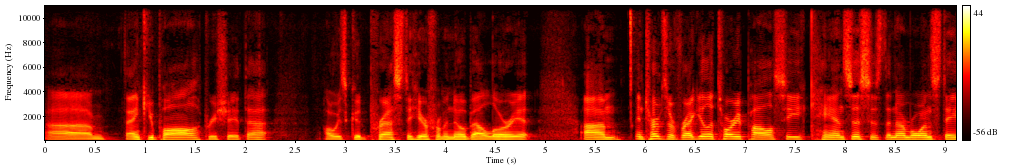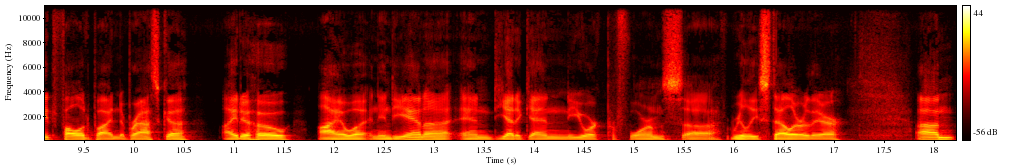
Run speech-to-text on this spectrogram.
Um, thank you, Paul. Appreciate that. Always good press to hear from a Nobel laureate. Um, in terms of regulatory policy, Kansas is the number one state, followed by Nebraska, Idaho, Iowa, and Indiana. And yet again, New York performs uh, really stellar there. Um,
